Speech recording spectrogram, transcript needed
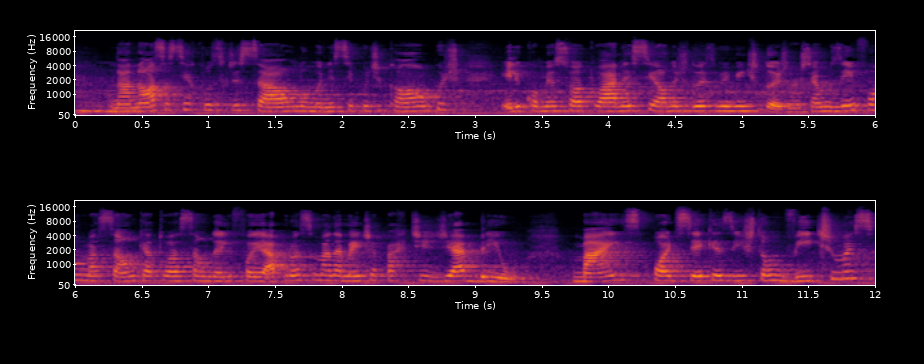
Uhum. Na nossa circunscrição, no município de Campos, ele começou a atuar nesse ano de 2022. Nós temos informação que a atuação dele foi aproximadamente a partir de abril, mas pode ser que existam vítimas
